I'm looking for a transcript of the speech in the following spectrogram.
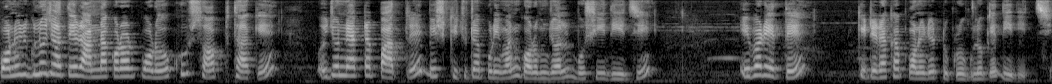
পনিরগুলো যাতে রান্না করার পরেও খুব সফট থাকে, ওই জন্য একটা পাত্রে বেশ কিছুটা পরিমাণ গরম জল বসিয়ে দিয়েছি। এবার এতে কেটে রাখা পনিরের টুকরোগুলোকে দিয়ে দিচ্ছি।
